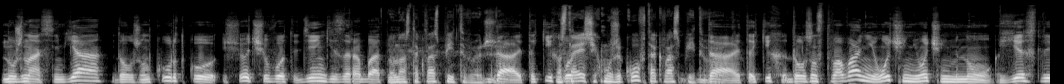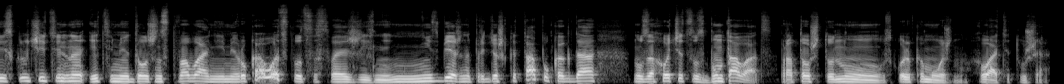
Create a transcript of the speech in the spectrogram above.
Нужна семья, должен куртку, еще чего-то, деньги Но зарабатывать. нас так воспитывают же. Да, и таких вот Настоящих мужиков так воспитывают. Да, и таких долженствований очень и очень много. Если исключительно этими долженствованиями руководствоваться в своей жизни, неизбежно придешь к этапу, когда ну, захочется взбунтоваться про то, что ну сколько можно, хватит уже.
